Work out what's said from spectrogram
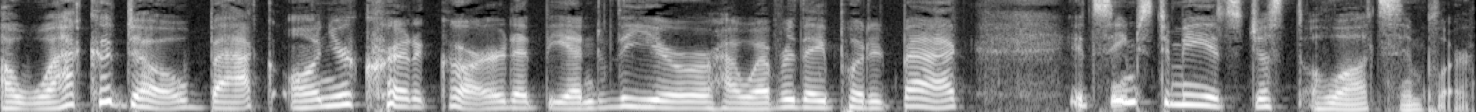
a whack of dough back on your credit card at the end of the year or however they put it back, it seems to me it's just a lot simpler.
